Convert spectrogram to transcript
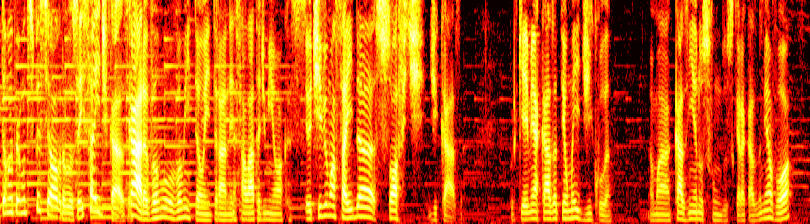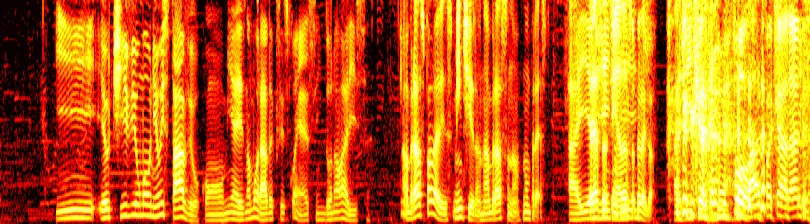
ter uma pergunta especial pra você. E sair de casa? Cara, vamos, vamos então entrar nessa lata de minhocas. Eu tive uma saída soft de casa. Porque minha casa tem uma edícula. É uma casinha nos fundos, que era a casa da minha avó. E eu tive uma união estável com minha ex-namorada, que vocês conhecem, Dona Larissa. Um abraço pra Larissa. Mentira, não abraço não. Não presta. Aí a Presta gente, sim, ela é super legal. A gente, Cara, bipolar pra caralho.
